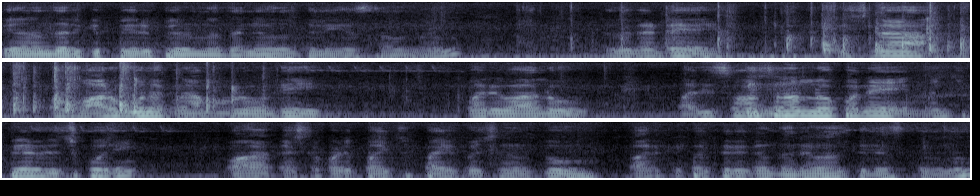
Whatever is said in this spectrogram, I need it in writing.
మీరందరికీ పేరు పేరున్న ధన్యవాదాలు తెలియజేస్తా ఉన్నాను. ఎందుకంటే కృష్ణ మారుమూల గ్రామంలో ఉండి మరి వాళ్ళు పది సంవత్సరాల లోపనే మంచి పేరు తెచ్చుకొని బాగా కష్టపడి పై పైకి వచ్చినందుకు వారికి ప్రత్యేకంగా ధన్యవాదాలు తెలియజేస్తున్నాను.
